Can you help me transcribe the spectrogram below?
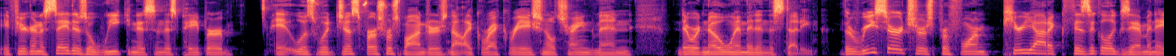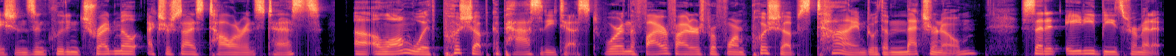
if you're going to say there's a weakness in this paper, it was with just first responders, not like recreational trained men. There were no women in the study. The researchers performed periodic physical examinations, including treadmill exercise tolerance tests, uh, along with push up capacity tests, wherein the firefighters performed push ups timed with a metronome set at 80 beats per minute.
